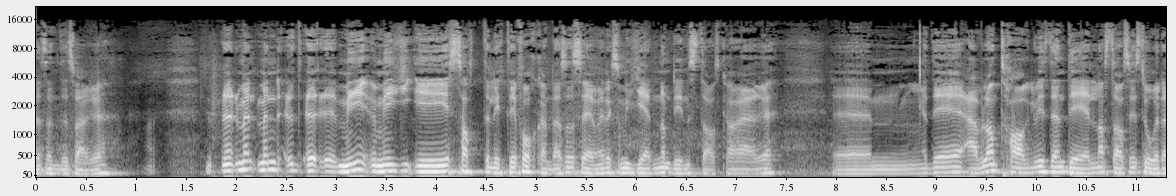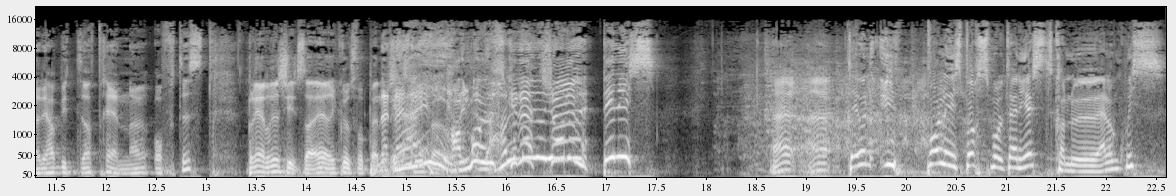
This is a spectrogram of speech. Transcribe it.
eh, dessverre. Men, men, men eh, vi, vi i satte litt i forkant der, så ser vi liksom gjennom din Stars-karriere. Um, det er vel antageligvis den delen av Stas historie der de har bytta trener oftest. Bredere Skitstad, Erik Rutford Pedersen. han må huske det sjøl! Dennis! Eh, eh, Det er jo en ypperlig spørsmål til en gjest. Kan du, Eller en quiz.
